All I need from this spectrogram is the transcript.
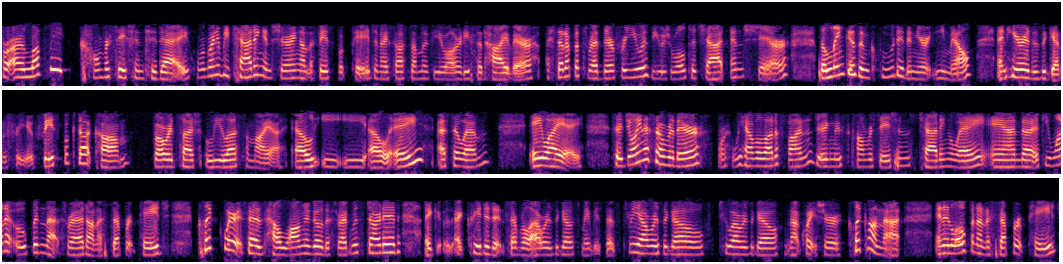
For our lovely conversation today, we're going to be chatting and sharing on the Facebook page, and I saw some of you already said hi there. I set up a thread there for you as usual to chat and share. The link is included in your email, and here it is again for you facebook.com forward slash Leela Somaya, L E E L A S O M AYA. So join us over there. We have a lot of fun during these conversations, chatting away. And uh, if you want to open that thread on a separate page, click where it says how long ago the thread was started. Like I created it several hours ago, so maybe it says three hours ago, two hours ago. not quite sure. Click on that, and it'll open on a separate page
